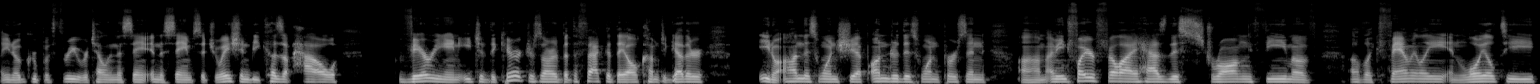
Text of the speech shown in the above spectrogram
you know group of three were telling the same in the same situation because of how varying each of the characters are but the fact that they all come together you know on this one ship under this one person. Um i mean firefly has this strong theme of of like family and loyalty.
